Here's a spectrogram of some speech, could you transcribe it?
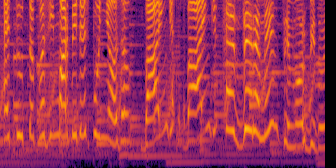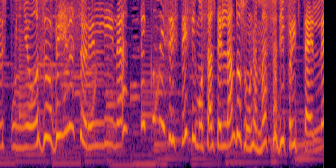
È tutto così morbido e spugnoso. Boing, boing. È veramente morbido e spugnoso, vero sorellina? È come se stessimo saltellando su un ammasso di frittelle.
